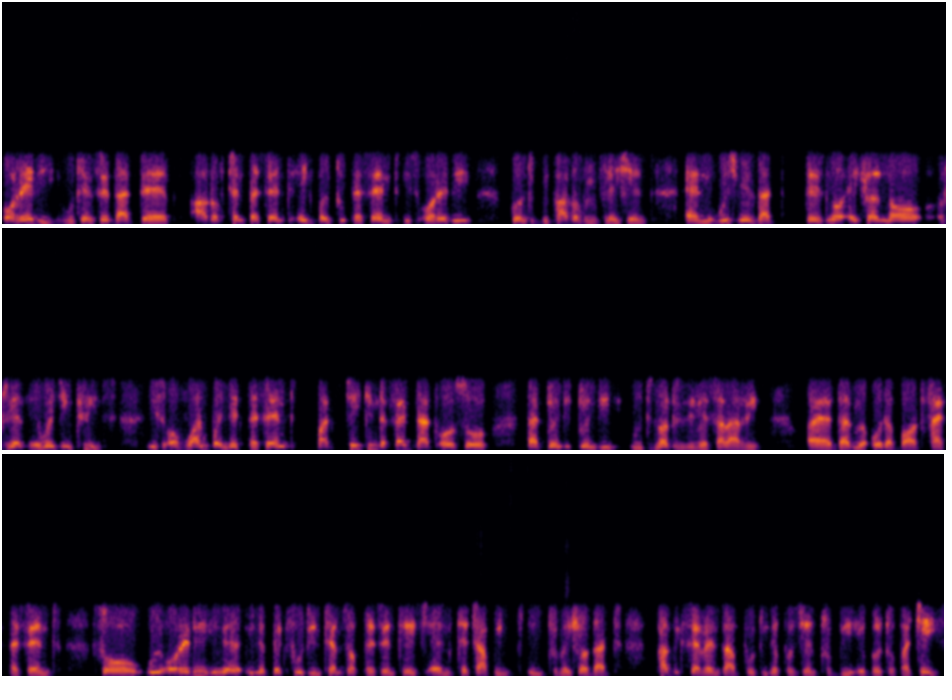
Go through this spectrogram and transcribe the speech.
already we can say that uh, out of 10%, 8.2% is already going to be part of inflation, and which means that there's no actual, no real wage increase is of 1.8%. But taking the fact that also that 2020 we did not receive a salary, uh, that we owed about 5%. So we're already in a in a back foot in terms of percentage and catch up in, in to make sure that public servants are put in a position to be able to purchase.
